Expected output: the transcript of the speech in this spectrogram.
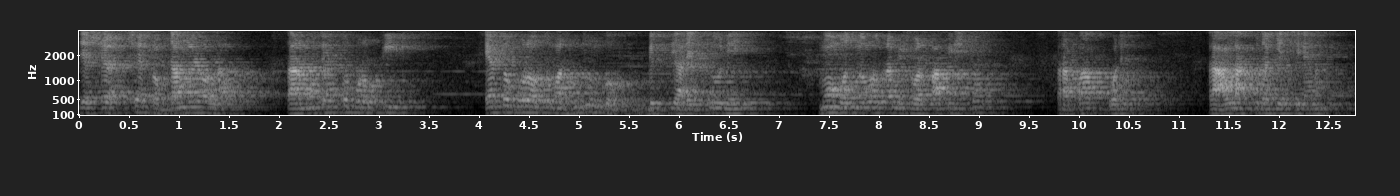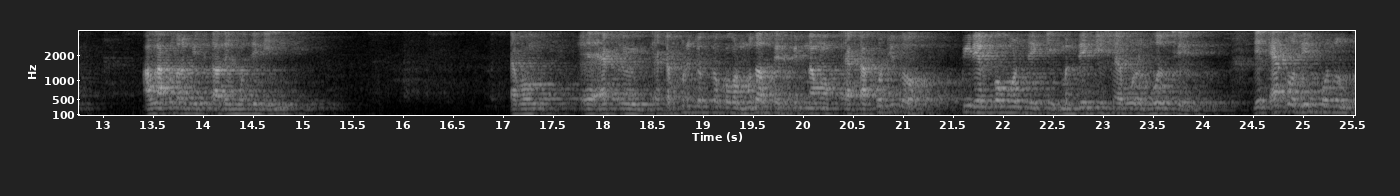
যে সে সব জানলেওয়ালা, তার মধ্যে এত বড় পিঠ এত বড় তোমার বুজুর্গ ব্যক্তি আর একটুও নেই। মোহাম্মদনগর গ্রামে সবার পাপিষ্ট। তারা পাপ করে। তারা আল্লাহ খুদাকে চিনে না। আল্লাহ খুদার ভীতি তাদের মধ্যে নেই। এবং একটা পরিত্যক্ত কবর মুদাসের পীর নামক একটা কথিত পীরের কবর দেখি মানে দেখি সে বলে, বলছে যে এতদিন পর্যন্ত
